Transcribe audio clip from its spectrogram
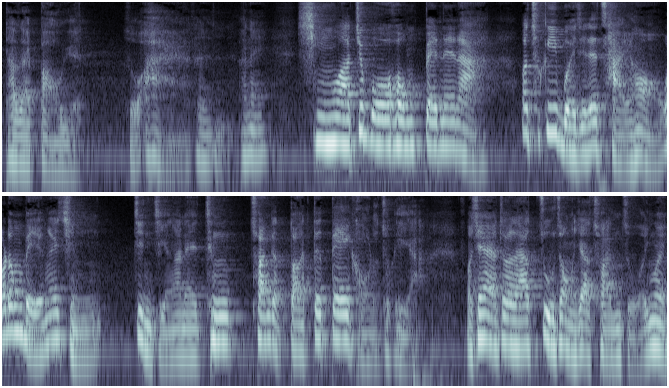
他在抱怨说：“哎，他安尼生活就不方便的啦，我出去卖一个菜吼，我拢袂用去穿进前安尼穿穿个短的短裤就出去啊。”我现在就是要注重一下穿着，因为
